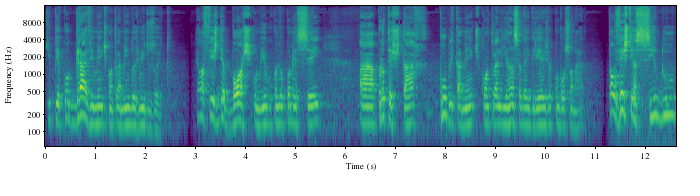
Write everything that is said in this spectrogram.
que pecou gravemente contra mim em 2018. Ela fez deboche comigo quando eu comecei a protestar publicamente contra a aliança da igreja com Bolsonaro. Talvez tenha sido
